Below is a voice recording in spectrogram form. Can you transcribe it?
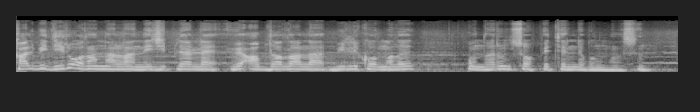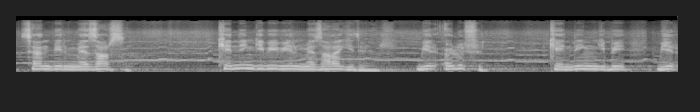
kalbi diri olanlarla, neciplerle ve abdallarla birlik olmalı, onların sohbetlerinde bulunmalısın. Sen bir mezarsın. Kendin gibi bir mezara gidiyorsun. Bir ölüsün. Kendin gibi bir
